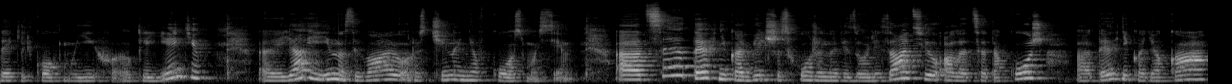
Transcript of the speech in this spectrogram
декількох моїх е, клієнтів, е, я її називаю розчинення в космосі. Е, Це техніка більше схожа на візуалізацію, але це також техніка, яка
